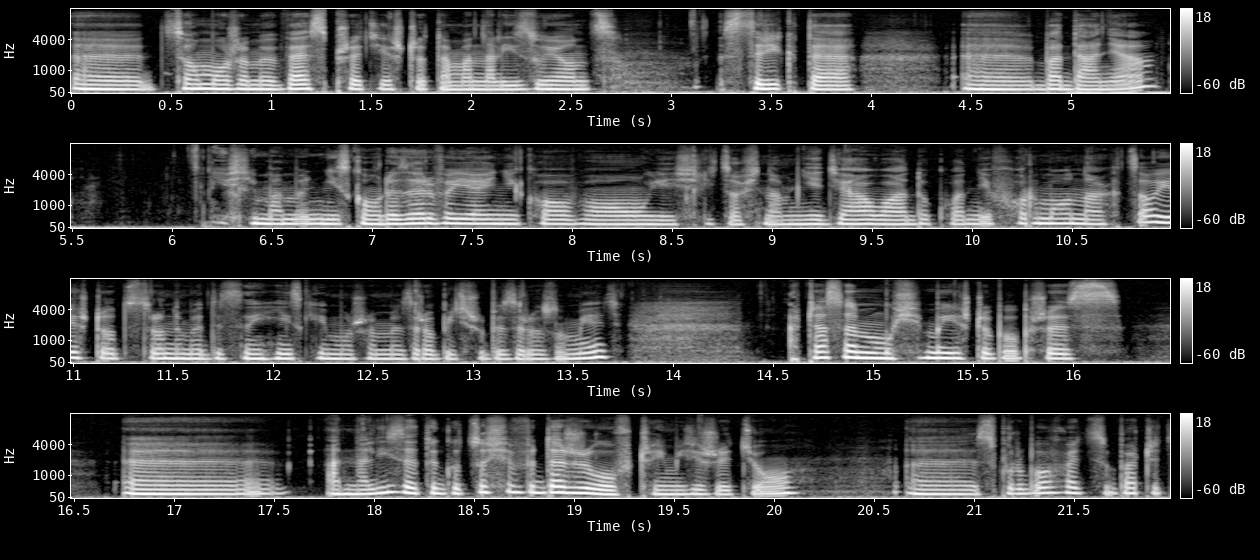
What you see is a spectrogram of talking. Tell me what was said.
e, co możemy wesprzeć, jeszcze tam analizując stricte e, badania. Jeśli mamy niską rezerwę jajnikową, jeśli coś nam nie działa dokładnie w hormonach, co jeszcze od strony medycyny chińskiej możemy zrobić, żeby zrozumieć. A czasem musimy jeszcze poprzez e, analizę tego, co się wydarzyło w czyimś życiu, spróbować zobaczyć,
